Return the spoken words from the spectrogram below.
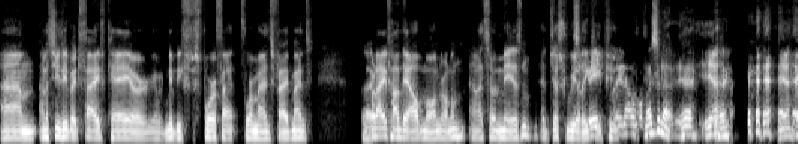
Um, and it's usually about 5k or maybe four or five, four miles, five miles. Right. But I've had the album on running and it's amazing. It just really keeps you. Album, isn't it? Yeah. Yeah. Yeah.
